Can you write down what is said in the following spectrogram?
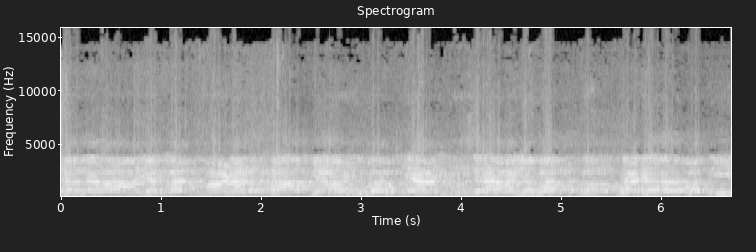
शदाय ब्रह्मण काव्यायुव्यायुन्द्राय वं प्रयवतीर्णीवा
